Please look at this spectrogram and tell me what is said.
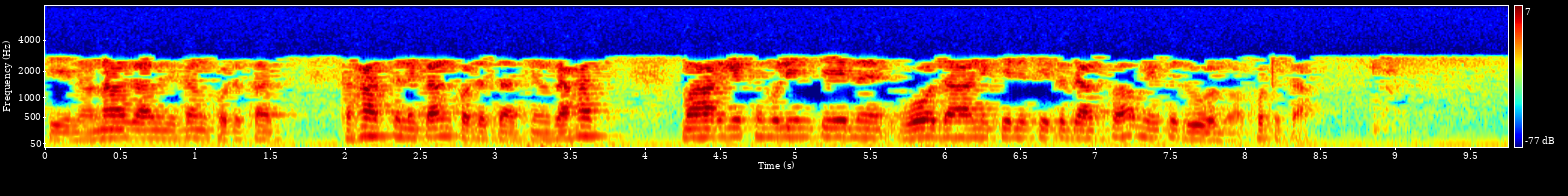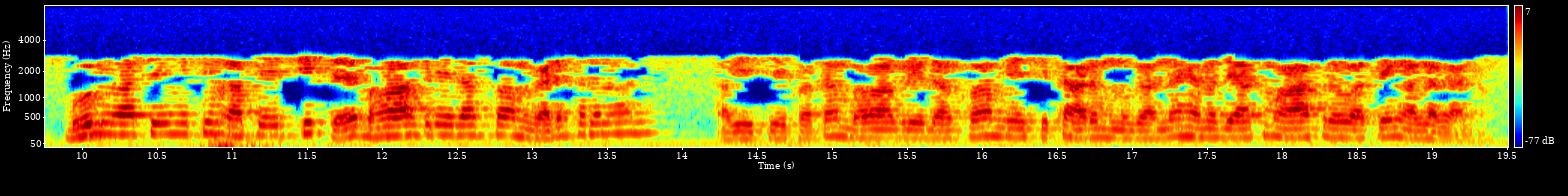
තියෙනවා. අනාගාමිනිකන් කොටසක් රහත් වෙනකන් කොටසක් තියෙනවා. රහත් මාර්ගයේ මුලින් තියෙන වෝදාන කියන සිත දක්වා මේක දුවනවා කොටසක්. භූමි වාසයෙන් ඉතින් අපේ චිත්ත භාග්‍රය දක්වාම වැඩ කරනවානේ. අවීචයේ ප්‍රථම භවග්‍රය දක්වා මේ සිත අරමුණු ගන්න හැම දෙයක්ම ආශ්‍රව වශයෙන් අල්ල ගන්නවා.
